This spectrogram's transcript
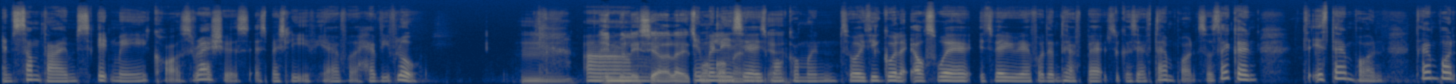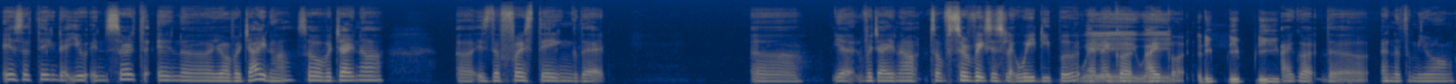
and sometimes it may cause rashes, especially if you have a heavy flow. Mm. in Um, Malaysia, like, it's in more Malaysia, common. it's more common. So if you go like elsewhere, it's very rare for them to have pads because they have tampon. So second is tampon. Tampon is a thing that you insert in uh, your vagina. So vagina uh, is the first thing that uh yeah vagina. So cervix is like way deeper, and I got I Way, got deep, deep, deep. I got the anatomy wrong.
